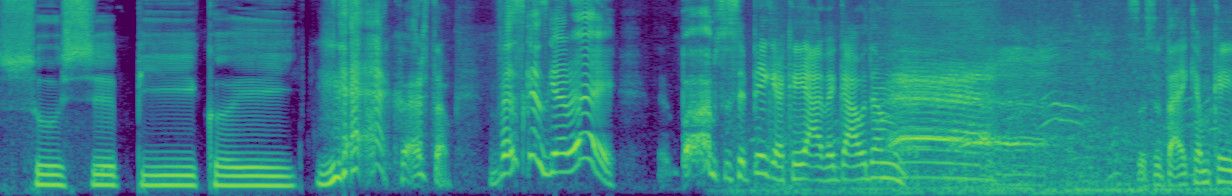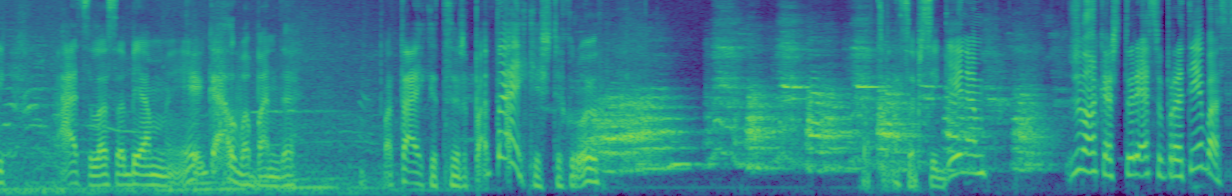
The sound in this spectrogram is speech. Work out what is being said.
susipykai. Ne, kur tau. Viskas gerai. Buvom susipykę, kai avį gaudėm. Susitaikėm, kai atsilas abiem į galvą bandė pataikyti ir pataikė iš tikrųjų. Bet mes apsigynėm. Žinok, aš turėsiu pratybas.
